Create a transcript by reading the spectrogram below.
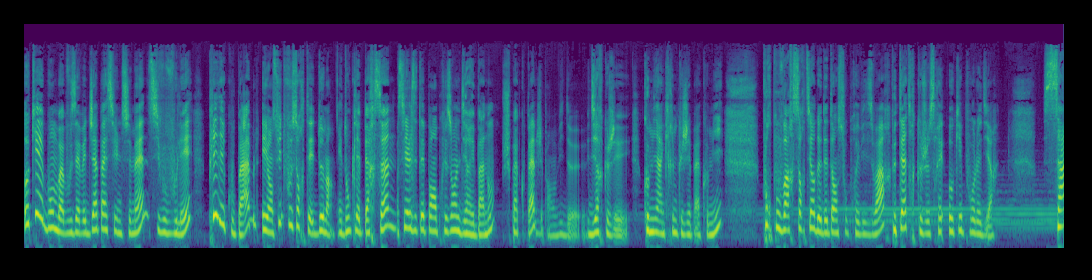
Ok, bon, bah, vous avez déjà passé une semaine, si vous voulez, plaidez coupable, et ensuite vous sortez demain. Et donc les personnes, si elles n'étaient pas en prison, elles diraient Bah non, je suis pas coupable, j'ai pas envie de dire que j'ai commis un crime que j'ai pas commis. Pour pouvoir sortir de détention provisoire, peut-être que je serais OK pour le dire. Ça,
